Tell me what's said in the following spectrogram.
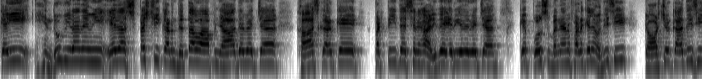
ਕਈ ਹਿੰਦੂ ਵੀਰਾਂ ਨੇ ਵੀ ਇਹਦਾ ਸਪਸ਼ਟੀਕਰਨ ਦਿੱਤਾ ਵਾ ਪੰਜਾਬ ਦੇ ਵਿੱਚ ਖਾਸ ਕਰਕੇ ਪੱਟੀ ਤੇ ਸਰਹਾਲੀ ਦੇ ਏਰੀਆ ਦੇ ਵਿੱਚ ਕਿ ਪੁਲਿਸ ਬੰਦਿਆਂ ਨੂੰ ਫੜ ਕੇ ਲਿਆਉਂਦੀ ਸੀ ਟਾਰਚਰ ਕਰਦੀ ਸੀ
